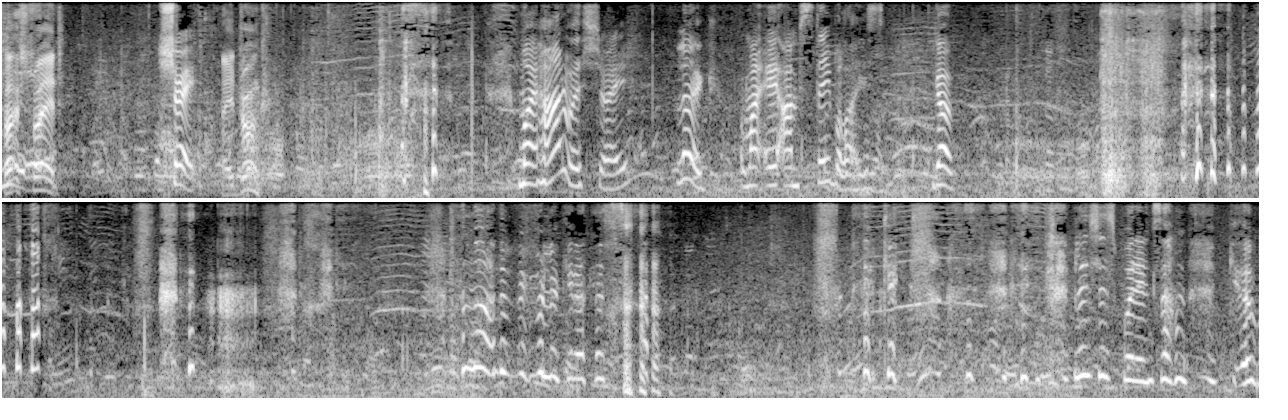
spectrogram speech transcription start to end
Drive straight. Straight. Are you drunk? My hand was straight. Look, my I'm stabilized. Go. People looking at us. okay. Let's just put in some uh,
